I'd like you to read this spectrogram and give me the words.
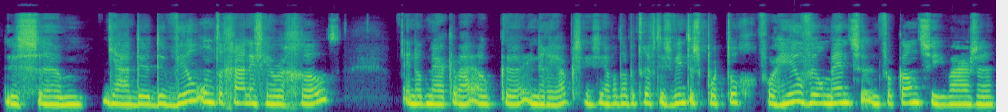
Dus um, ja, de, de wil om te gaan is heel erg groot. En dat merken wij ook uh, in de reacties. Ja, wat dat betreft is wintersport toch voor heel veel mensen een vakantie waar ze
